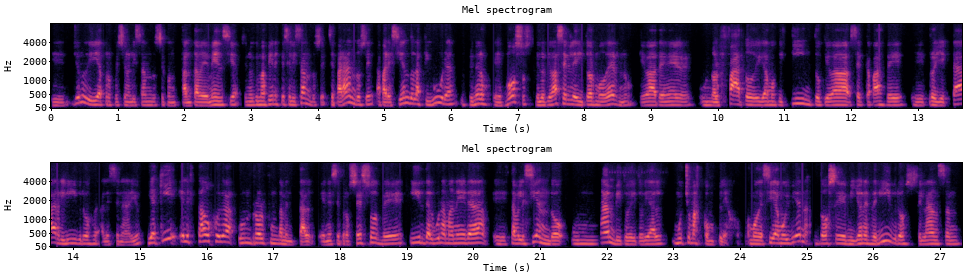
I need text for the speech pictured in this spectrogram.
eh, yo no diría profesionalizándose con tanta vehemencia, sino que más bien especializándose, separándose, apareciendo la figura, los primeros esbozos de lo que va a ser el editor moderno, que va a tener un olfato, digamos, distinto, que va a ser capaz de eh, proyectar libros al escenario. Y aquí el Estado juega un rol fundamental en ese proceso de ir de alguna manera eh, estableciendo un ámbito editorial mucho más complejo. Como decía muy bien, 12 millones de libros se lanzan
